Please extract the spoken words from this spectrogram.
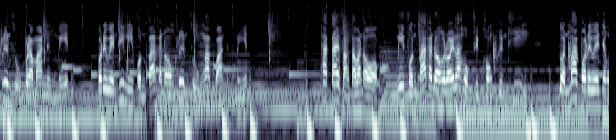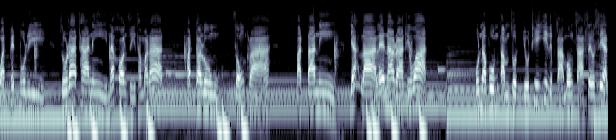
คลื่นสูงประมาณ 1 เมตร บริเวณที่มีฝนฟ้าคะนองคลื่นสูงมากกว่า 1 เมตร ภาคใต้ฝั่งตะวันออก มีฝนฟ้าคะนองร้อยละ 60 ของพื้นที่ ส่วนมากบริเวณจังหวัดเพชรบุรี สุราษฎร์ธานี นครศรีธรรมราช พัทลุง สงขลา ปัตตานี ยะลา และนาราธิวาส อุณหภูมิต่ำสุดอยู่ที่ 23 องศาเซลเซียส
